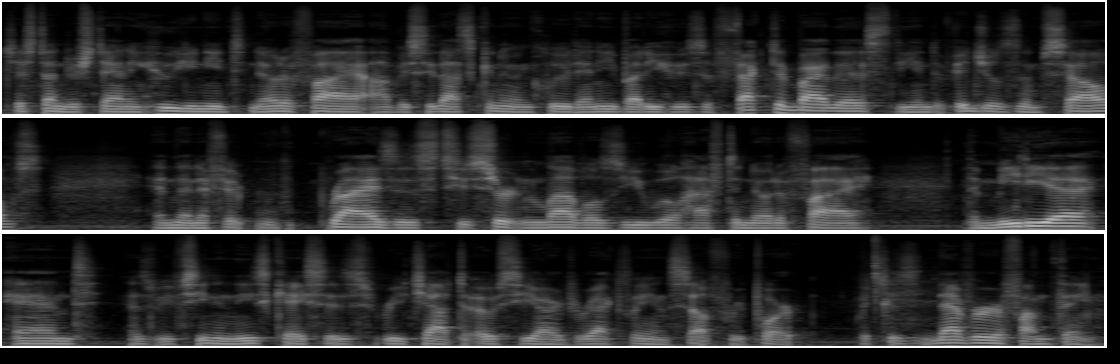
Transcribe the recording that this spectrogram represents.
just understanding who you need to notify. Obviously, that's going to include anybody who's affected by this, the individuals themselves. And then if it rises to certain levels, you will have to notify the media and, as we've seen in these cases, reach out to OCR directly and self report which is never a fun thing.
